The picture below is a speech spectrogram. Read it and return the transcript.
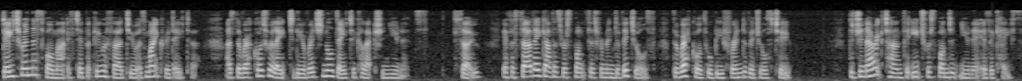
Data in this format is typically referred to as microdata, as the records relate to the original data collection units. So, if a survey gathers responses from individuals, the records will be for individuals too. The generic term for each respondent unit is a case.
